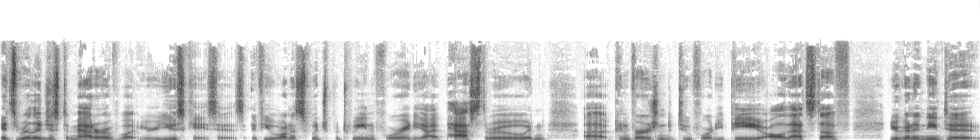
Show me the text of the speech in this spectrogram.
it's really just a matter of what your use case is. If you want to switch between 480i pass through and uh, conversion to 240p, all that stuff, you're going to need to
